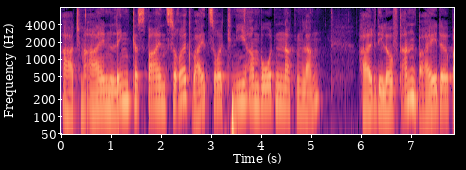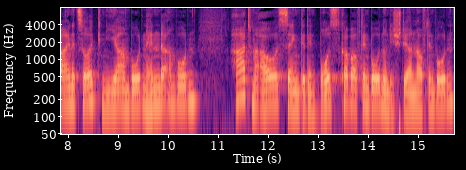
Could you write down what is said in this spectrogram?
Atme ein, linkes Bein zurück, weit zurück, Knie am Boden, Nacken lang. Halte die Luft an, beide Beine zurück, Knie am Boden, Hände am Boden. Atme aus, senke den Brustkorb auf den Boden und die Stirn auf den Boden.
